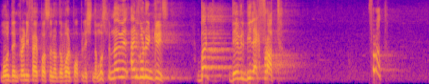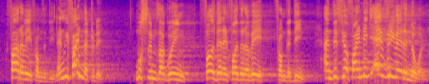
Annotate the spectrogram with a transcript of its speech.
more than 25% of the world population are Muslim, and it's going to increase. But they will be like froth. Froth. Far away from the deen. And we find that today. Muslims are going further and further away from the deen. And this you are finding everywhere in the world.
